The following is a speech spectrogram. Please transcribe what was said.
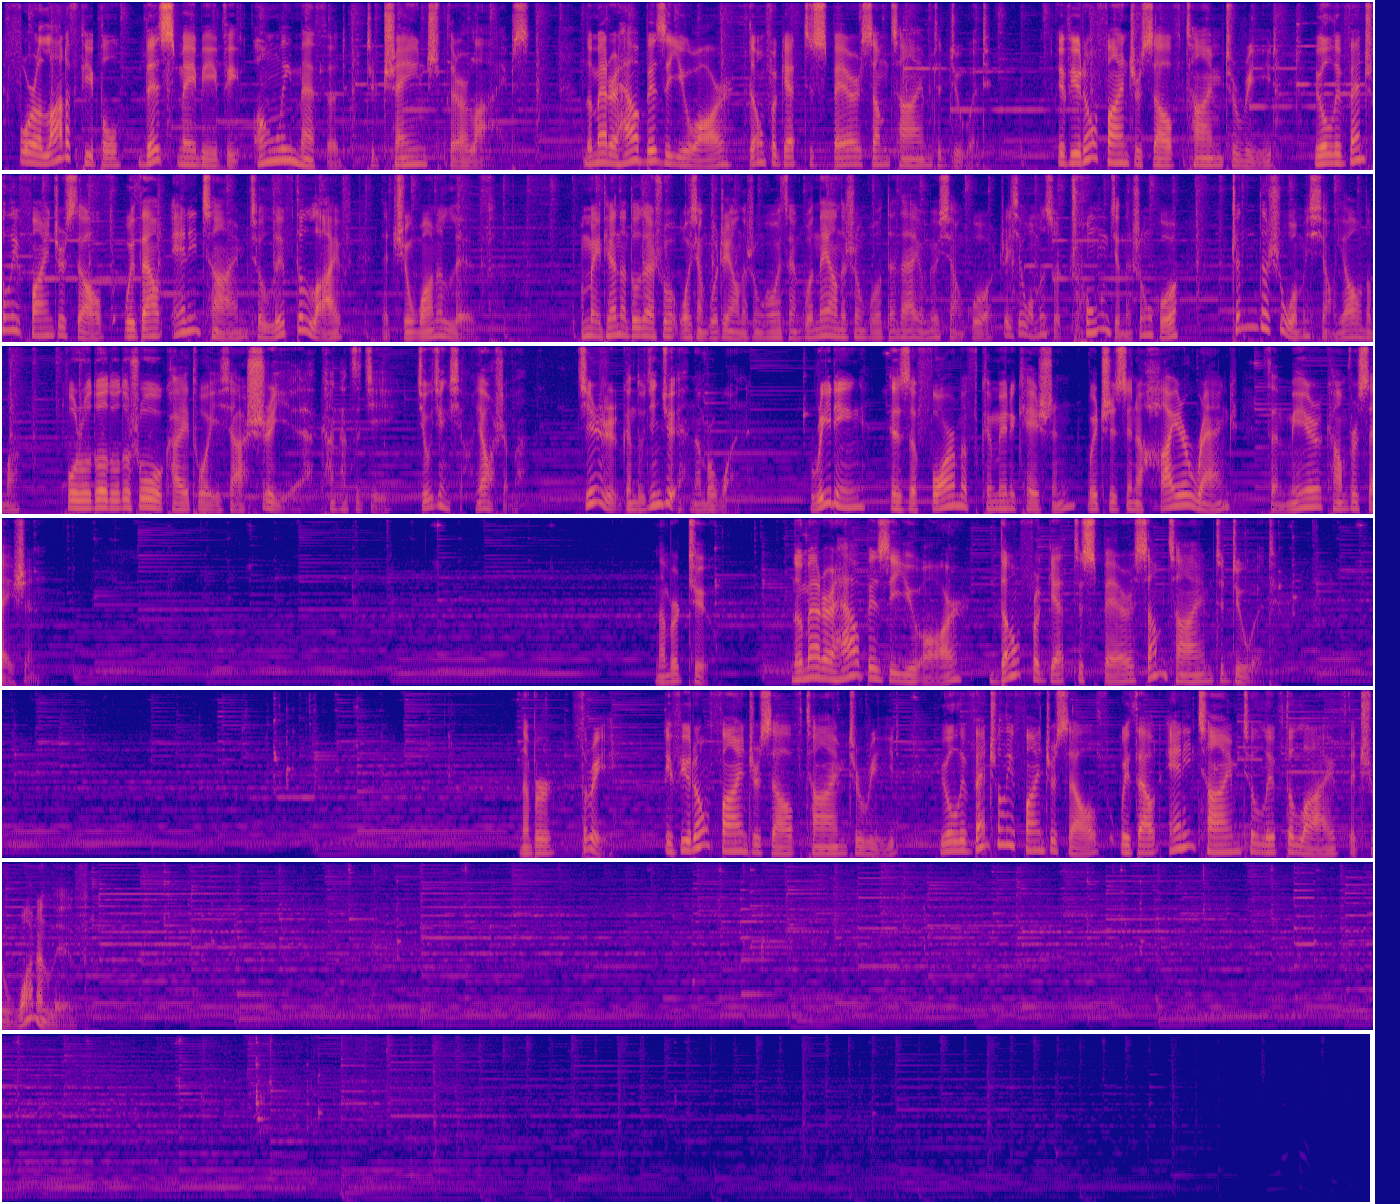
For a lot of people, this may be the only method to change their lives. No matter how busy you are, don't forget to spare some time to do it. If you don't find yourself time to read, you'll eventually find yourself without any time to live the life that you wanna live。我每天呢都在说，我想过这样的生活，我想过那样的生活。但大家有没有想过，这些我们所憧憬的生活，真的是我们想要的吗？不如多读读书，开拓一下视野，看看自己究竟想要什么。今日跟读金句 Number One。Reading is a form of communication which is in a higher rank than mere conversation. Number two, no matter how busy you are, don't forget to spare some time to do it. Number three, if you don't find yourself time to read, you'll eventually find yourself without any time to live the life that you want to live.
